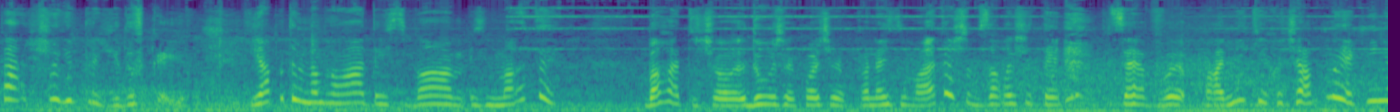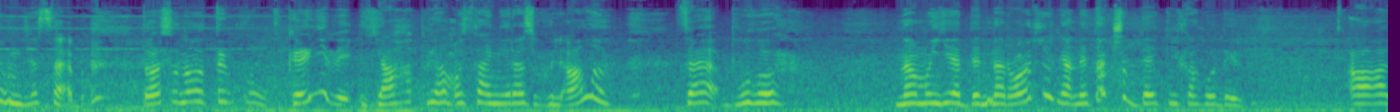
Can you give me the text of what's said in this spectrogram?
першої приїду в Київ. Я буду намагатись вам знімати. Багато чого дуже хочу мене знімати, щоб залишити це в пам'яті, хоча б ну як мінімум для себе. Що ну, типу, в Києві я прям останній раз гуляла. Це було на моє день народження, не так, щоб декілька годин, а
